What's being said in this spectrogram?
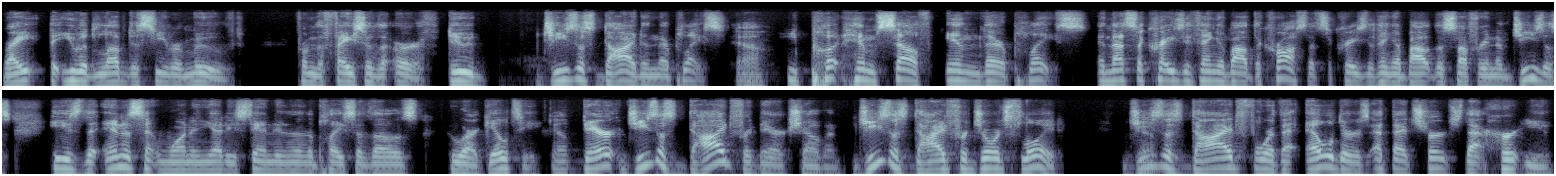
right that you would love to see removed from the face of the earth dude jesus died in their place Yeah. he put himself in their place. And that's the crazy thing about the cross. That's the crazy thing about the suffering of Jesus. He's the innocent one, and yet he's standing in the place of those who are guilty. Yep. Derek, Jesus died for Derek Chauvin. Jesus died for George Floyd. Jesus died for the elders at that church that hurt you.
